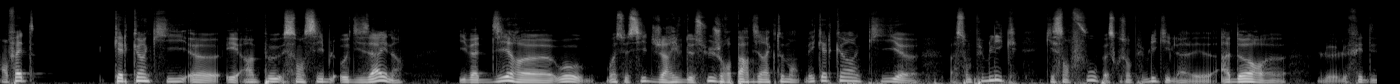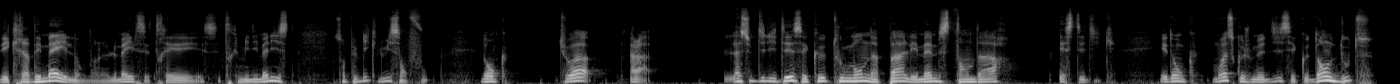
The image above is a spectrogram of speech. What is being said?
en fait, quelqu'un qui est un peu sensible au design, il va te dire euh, wow, moi ce site, j'arrive dessus, je repars directement. Mais quelqu'un qui, euh, bah, son public, qui s'en fout parce que son public, il euh, adore le, fait d'écrire des mails, donc dans le, mail c'est très, très minimaliste. Son public, lui, s'en fout. Donc, tu vois, voilà, la subtilité, c'est que tout le monde n'a pas les mêmes standards esthétiques. Et donc, moi, ce que je me dis, c'est que dans le doute,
